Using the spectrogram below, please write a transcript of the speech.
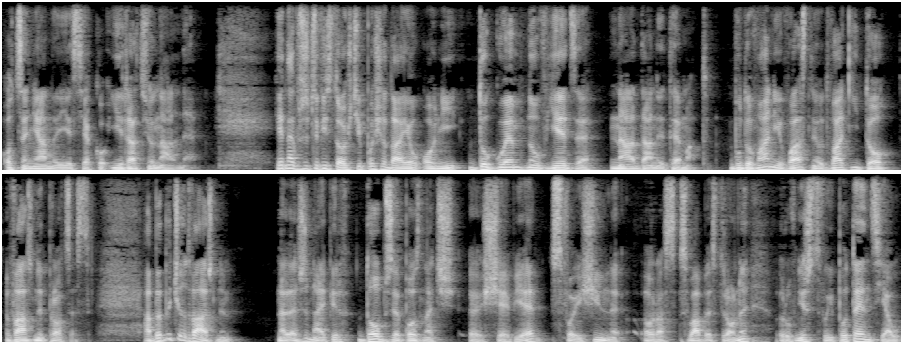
oceniane jest jako irracjonalne. Jednak w rzeczywistości posiadają oni dogłębną wiedzę na dany temat. Budowanie własnej odwagi to ważny proces. Aby być odważnym, należy najpierw dobrze poznać e, siebie, swoje silne oraz słabe strony, również swój potencjał.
